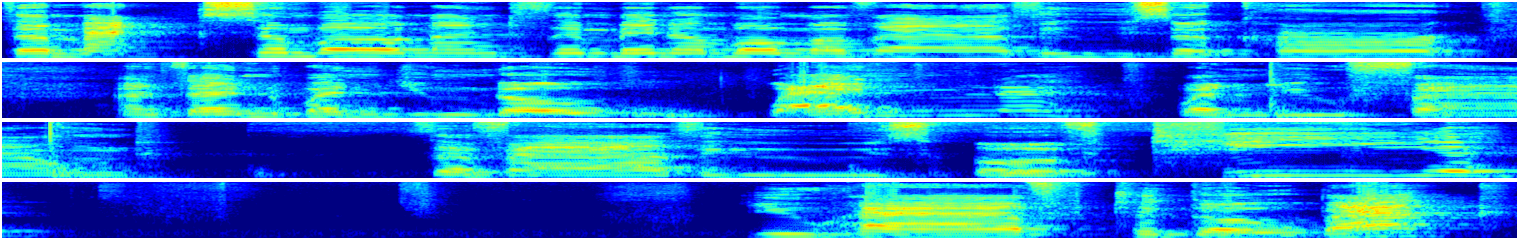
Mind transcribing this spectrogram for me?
the maximum and the minimum of values occur, and then when you know when, when you found the values of t, you have to go back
